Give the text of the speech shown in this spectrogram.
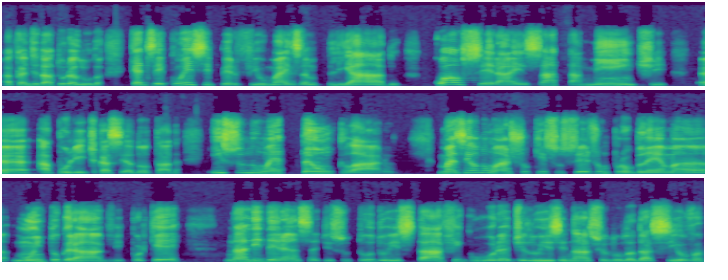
à candidatura Lula. Quer dizer, com esse perfil mais ampliado, qual será exatamente é, a política a ser adotada? Isso não é tão claro. Mas eu não acho que isso seja um problema muito grave, porque na liderança disso tudo está a figura de Luiz Inácio Lula da Silva,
